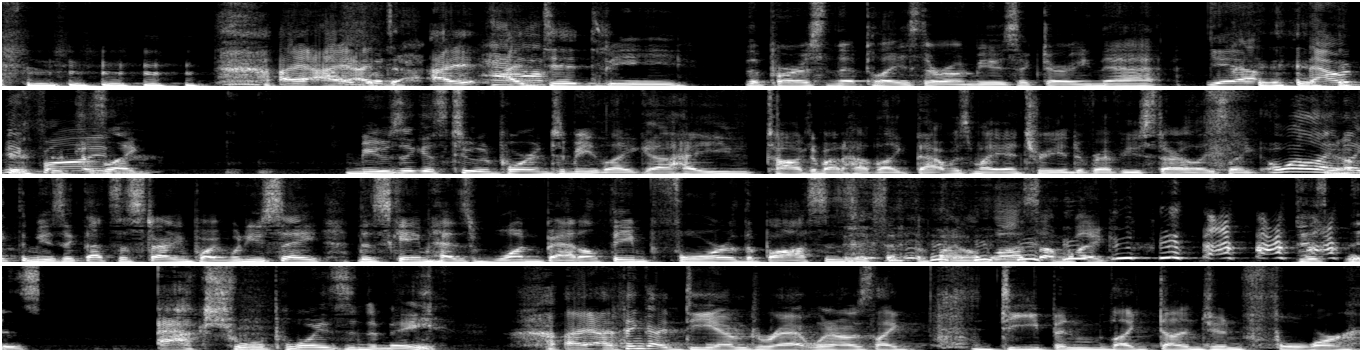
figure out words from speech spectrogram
I I, I, would I, I, did be the person that plays their own music during that. Yeah, that would be fine. Because like music is too important to me. Like uh, how you talked about how like that was my entry into Revue Starlight. Like, oh well, I like the music. That's the starting point. When you say this game has one battle theme for the bosses except the final boss, I'm like, this is actual poison to me. I, I think I DM'd Rhett when I was like deep in like dungeon four,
